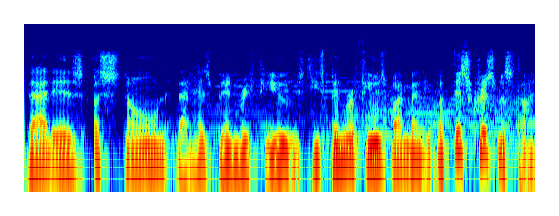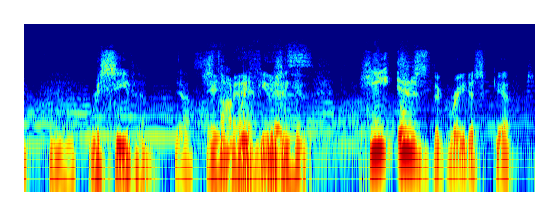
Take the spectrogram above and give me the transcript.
That is a stone that has been refused. He's been refused by many, but this Christmas time, hmm. receive him. Yes. Stop Amen. refusing Yes. him. He is the greatest gift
